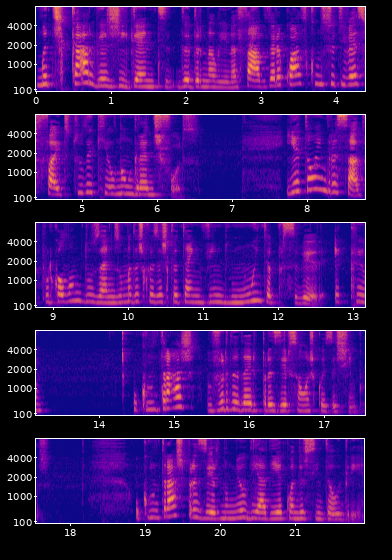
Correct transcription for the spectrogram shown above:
uma descarga gigante de adrenalina, sabes? Era quase como se eu tivesse feito tudo aquilo num grande esforço. E é tão engraçado porque ao longo dos anos, uma das coisas que eu tenho vindo muito a perceber é que o que me traz verdadeiro prazer são as coisas simples. O que me traz prazer no meu dia a dia quando eu sinto alegria.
